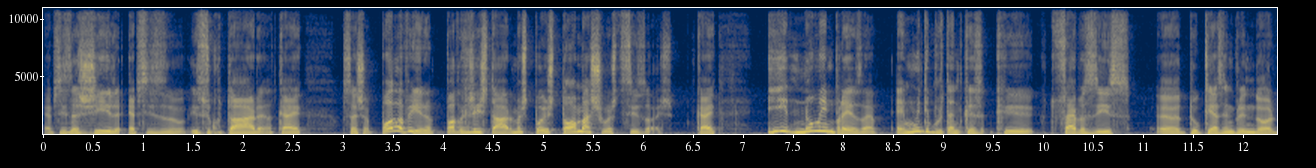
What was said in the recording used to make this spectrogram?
é preciso agir, é preciso executar, ok? Ou seja, pode ouvir, pode registar, mas depois toma as suas decisões, ok? E numa empresa é muito importante que, que tu saibas isso, uh, tu que és empreendedor,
